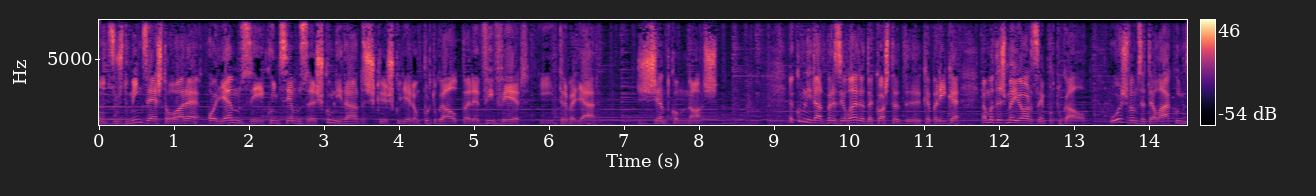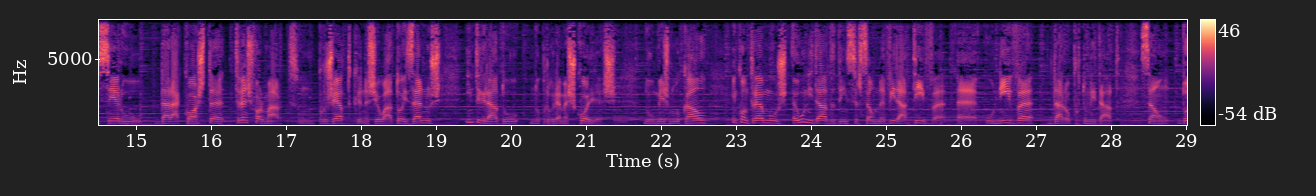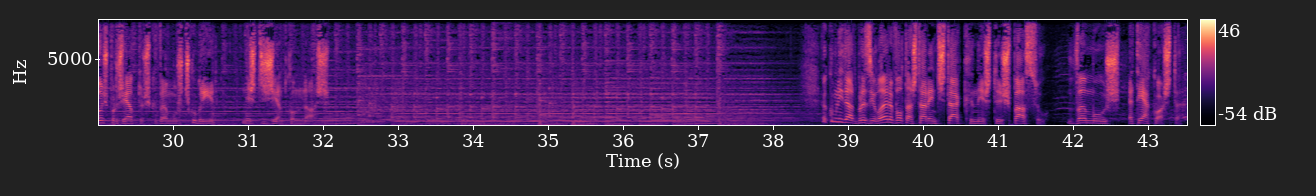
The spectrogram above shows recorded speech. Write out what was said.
Todos os domingos, a esta hora, olhamos e conhecemos as comunidades que escolheram Portugal para viver e trabalhar. Gente como nós. A comunidade brasileira da Costa de Caparica é uma das maiores em Portugal. Hoje vamos até lá conhecer o Dar à Costa Transformar-te, um projeto que nasceu há dois anos, integrado no programa Escolhas. No mesmo local, encontramos a Unidade de Inserção na Vida Ativa, a Univa Dar Oportunidade. São dois projetos que vamos descobrir neste Gente como Nós. A comunidade brasileira volta a estar em destaque neste espaço. Vamos até à costa.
